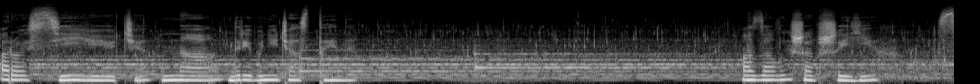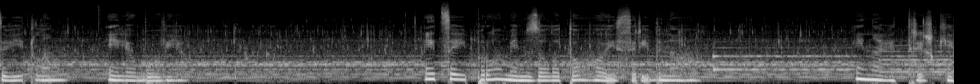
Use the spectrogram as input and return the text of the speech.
розсіюючи на дрібні частини. А залишивши їх світлом і любов'ю. І цей промінь золотого і срібного, і навіть трішки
